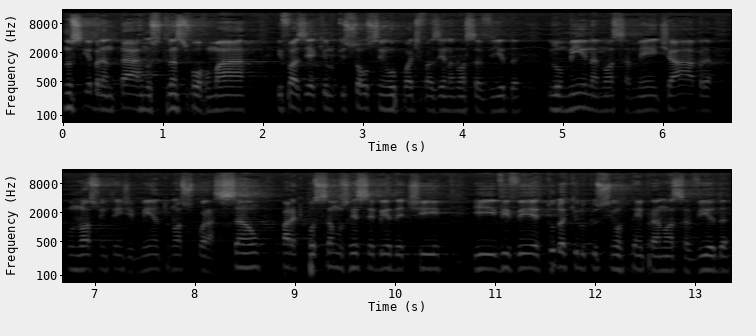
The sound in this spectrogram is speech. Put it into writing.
nos quebrantar, nos transformar e fazer aquilo que só o Senhor pode fazer na nossa vida. Ilumina a nossa mente, abra o nosso entendimento, o nosso coração, para que possamos receber de Ti e viver tudo aquilo que o Senhor tem para a nossa vida,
